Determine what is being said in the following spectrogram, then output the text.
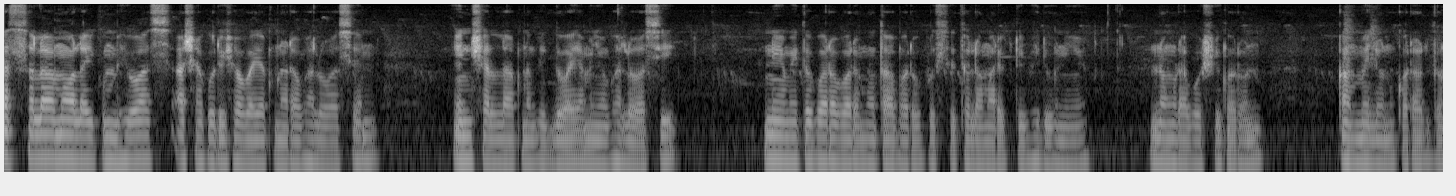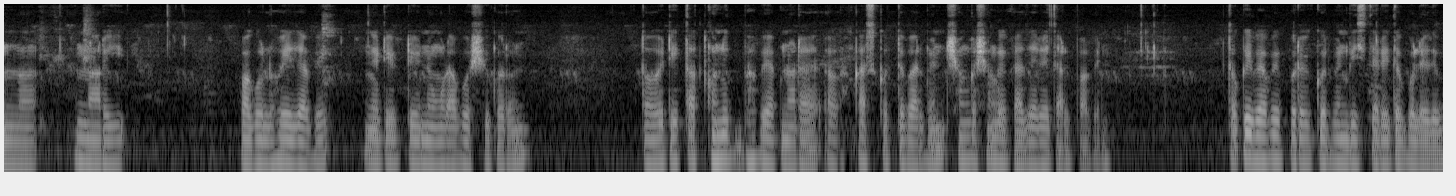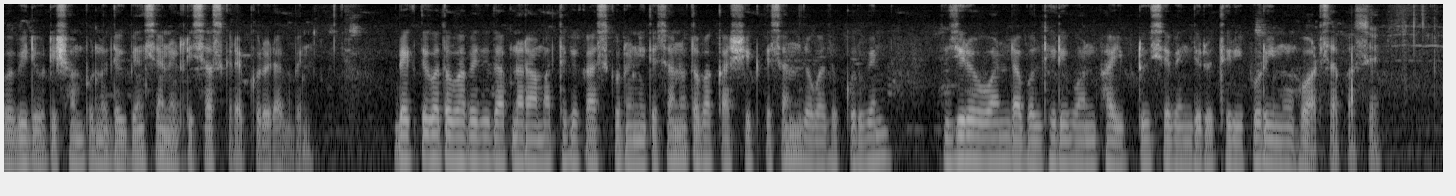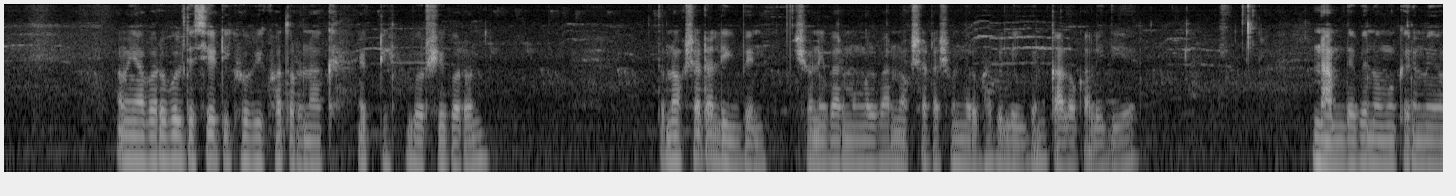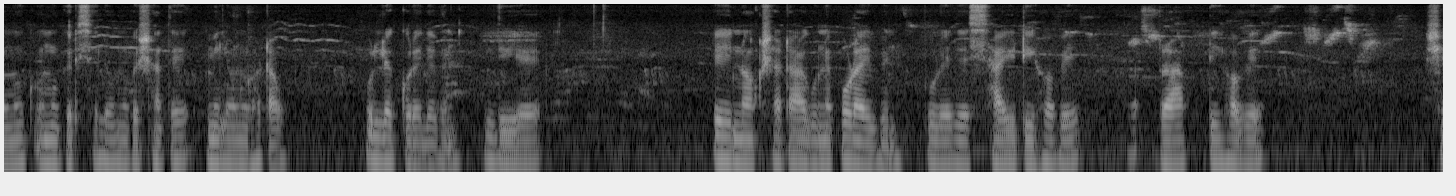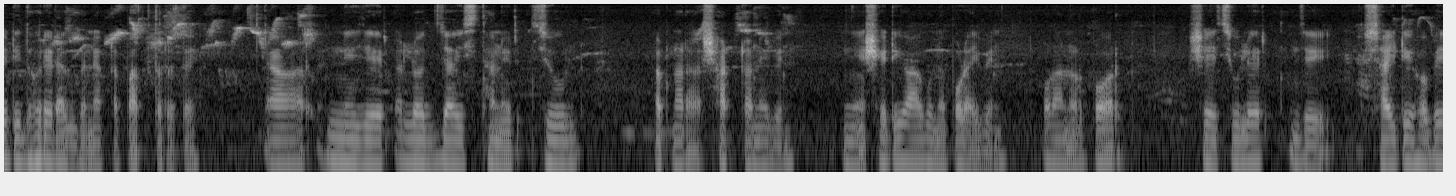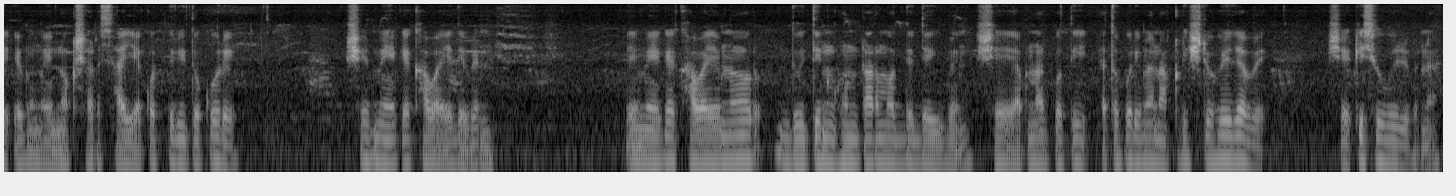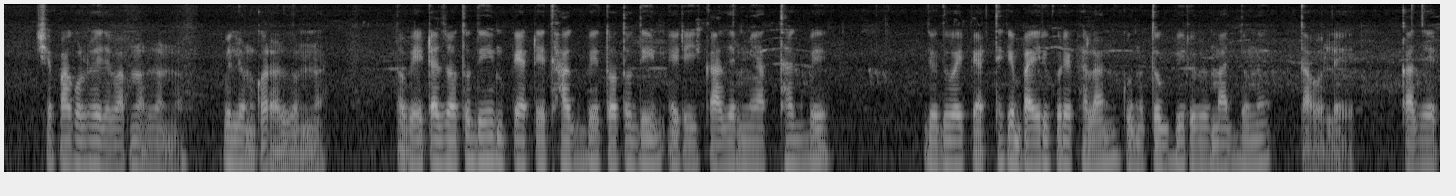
আসসালামু আলাইকুম ভিওয়াস আশা করি সবাই আপনারা ভালো আছেন। ইনশাল্লাহ আপনাদের দোয়ায় আমিও ভালো আছি। নিয়মিত বরাবরের মতো আবার উপস্থিত হলো আমার একটি ভিডিও নিয়ে। নোংরা বশীকরণ কাম্মিলন করার জন্য নারী পাগল হয়ে যাবে। এটি একটি নোংরা বশীকরণ। তো এটি তাৎক্ষণিকভাবে আপনারা কাজ করতে পারবেন, সঙ্গে সঙ্গে কাজের রেজাল্ট পাবেন। তো কীভাবে প্রয়োগ করবেন বিস্তারিত বলে দেবো। ভিডিওটি সম্পূর্ণ দেখবেন, চ্যানেলটি সাবস্ক্রাইব করে রাখবেন। ব্যক্তিগতভাবে যদি আপনারা আমার থেকে কাজ করে নিতে চান অথবা কাজ শিখতে চান, যোগাযোগ করবেন zero one double three one five two seven zero three four imo WhatsApp আছে। আমি আবারও বলতেছি, এটি খুবই খতরনাক একটি বর্ষীকরণ। তো নকশাটা লিখবেন, শনিবার, মঙ্গলবার নকশাটা সুন্দরভাবে লিখবেন, কালো কালি দিয়ে। নাম দেবেন অমুকের মেয়ে অমুক, অমুকের ছেলে অমুকের সাথে মিলন ঘটাও, উল্লেখ করে দেবেন, দিয়ে এই নকশাটা আগুনে পোড়াইবেন, পুড়ে যে ছাইটি হবে রাগটি হবে, সেটি ধরে রাখবেন একটা পাত্রতে। আর নিজের লজ্জা স্থানের চুল আপনারা সারটা নেবেন, নিয়ে সেটিও আগুনে পোড়াইবেন। পোড়ানোর পর সেই চুলের যে ছাইটি হবে এবং এই নকশার ছাই একত্রিত করে সে মেয়েকে খাওয়াইয়ে দেবেন। এই মেয়েকে খাওয়ানোর দুই তিন ঘণ্টার মধ্যে দেখবেন সে আপনার প্রতি এত পরিমাণ আকৃষ্ট হয়ে যাবে, সে কিছু বুঝবে না। সে পাগল হয়ে যাবে আপনার জন্য, মিলন করার জন্য। তবে এটা যতদিন পেটে থাকবে, ততদিন এর এই কাজের মেয়াদ থাকবে। যদি ওই পেট থেকে বাইরে করে ফেলান কোনো তকবিরের মাধ্যমে, তাহলে কাজের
